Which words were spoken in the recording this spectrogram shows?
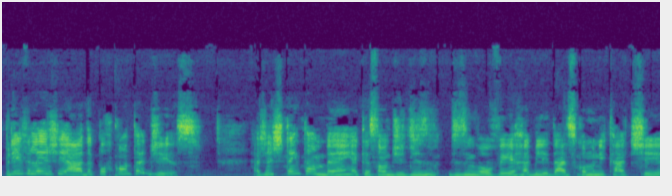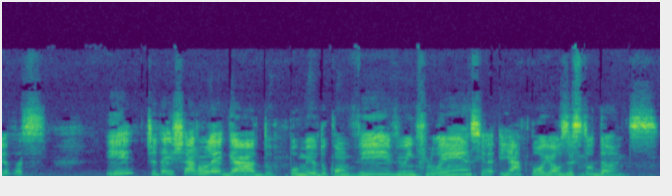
privilegiada por conta disso. A gente tem também a questão de desenvolver habilidades comunicativas e de deixar um legado por meio do convívio, influência e apoio aos estudantes.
